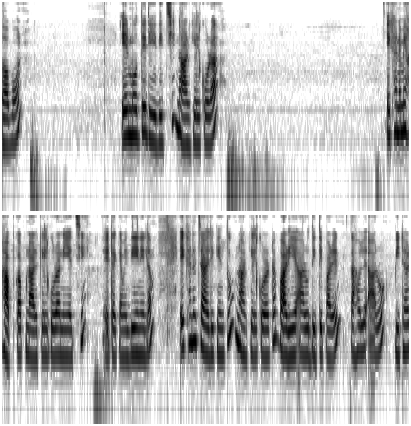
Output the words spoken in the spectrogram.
লবণ। এর মধ্যে দিয়ে দিচ্ছি নারকেল কোড়া। এখানে আমি হাফ কাপ নারকেল কোড়া নিয়েছি, এটাকে আমি দিয়ে নিলাম। এখানে চাইলে কিন্তু নারকেল কোড়াটা বাড়িয়ে আরও দিতে পারেন, তাহলে আরও পিঠার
